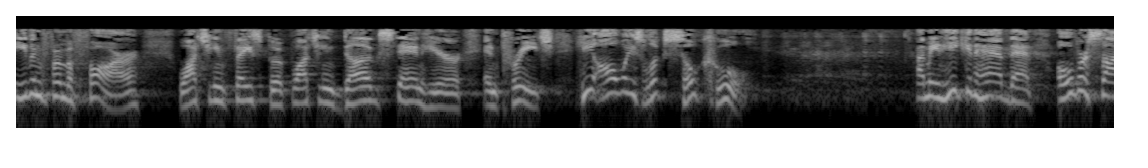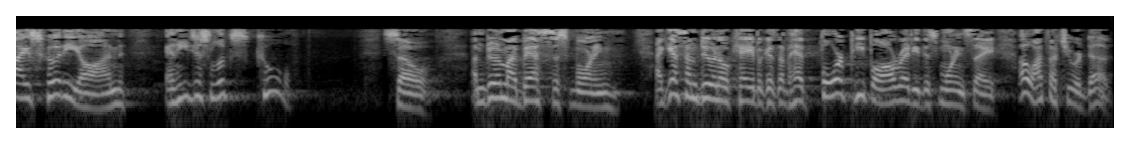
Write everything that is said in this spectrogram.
even from afar, watching Facebook, watching Doug stand here and preach, he always looks so cool. I mean, he can have that oversized hoodie on and he just looks cool. So I'm doing my best this morning. I guess I'm doing okay because I've had four people already this morning say, Oh, I thought you were Doug.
